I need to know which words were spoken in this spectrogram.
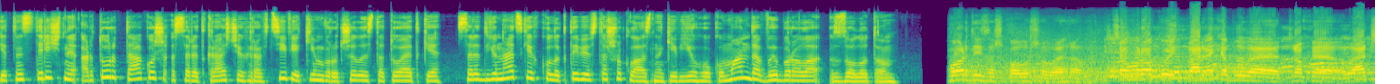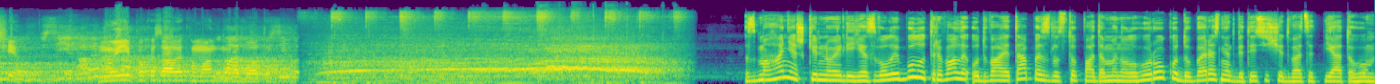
15-річний Артур також серед кращих гравців, яким вручили статуетки. Серед юнацьких колективів старшокласників його команда виборола золото. Гордий за школу, що виграли. Цього року і суперники були трохи легші, ну і показали командну роботу. Змагання шкільної ліги з волейболу тривали у два етапи з листопада минулого року до березня 2025-го.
